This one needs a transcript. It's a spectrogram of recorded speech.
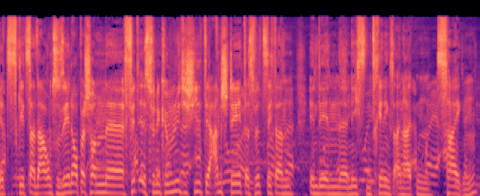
Jetzt geht es dann darum zu sehen, ob er schon äh, fit ist für den Community Shield, der ansteht. Das wird sich dann in den äh, nächsten Trainingseinheiten zeigen.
